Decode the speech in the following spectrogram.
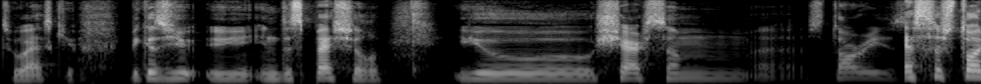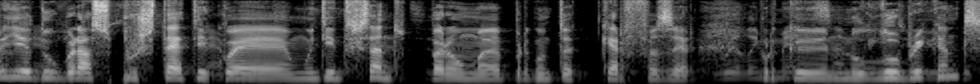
to ask you because you, you in the special you share some uh, stories. Essa história do braço prostético é muito interessante para uma pergunta que quero fazer porque no Lubricant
